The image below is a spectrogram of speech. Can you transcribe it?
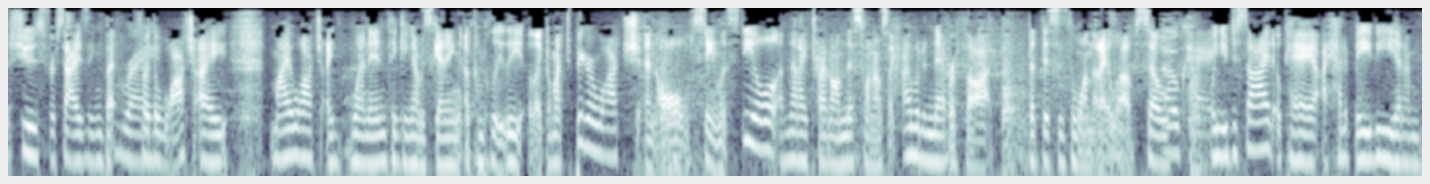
shoes for sizing, but Right. for the watch, I, my watch, I went in thinking I was getting a completely, like a much bigger watch and all stainless steel. And then I tried on this one. I was like, I would have never thought that this is the one that I love. So Okay. when you decide, okay, I had a baby and I'm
